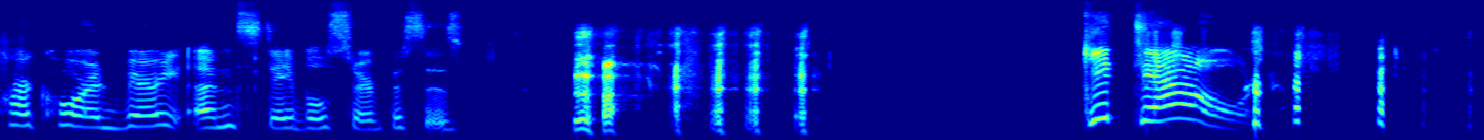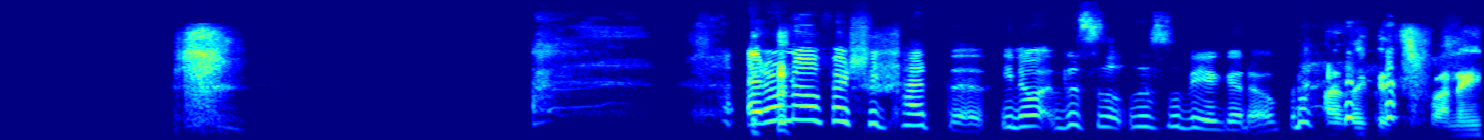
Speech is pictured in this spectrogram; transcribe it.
parkour on very unstable surfaces. Get down! I don't know if I should cut this. You know what? This will this will be a good opener. I think it's funny.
